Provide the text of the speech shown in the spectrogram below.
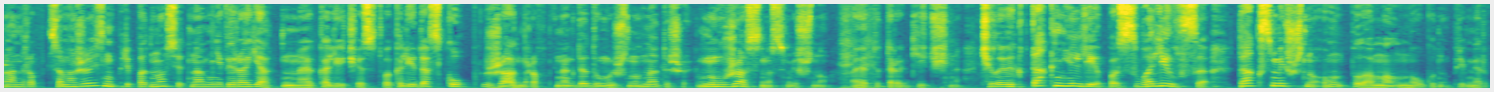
жанра. Сама жизнь преподносит нам невероятное количество, калейдоскоп жанров. Иногда думаешь, ну надо же, ну ужасно смешно, а это трагично. Человек так нелепо свалился, так смешно, а он поломал ногу, например.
